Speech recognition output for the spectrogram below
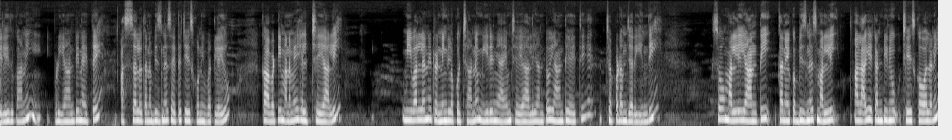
తెలియదు కానీ ఇప్పుడు ఈ ఆంటీని అయితే అస్సలు తన బిజినెస్ అయితే చేసుకొని ఇవ్వట్లేదు కాబట్టి మనమే హెల్ప్ చేయాలి. మీ వల్లనే ట్రెండింగ్లోకి వచ్చాను. మీరే న్యాయం చేయాలి అంటూ యాంటీ అయితే చెప్పడం జరిగింది. సో మళ్ళీ యాంటీ ఆంటీ తన యొక్క బిజినెస్ మళ్ళీ అలాగే కంటిన్యూ చేసుకోవాలని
